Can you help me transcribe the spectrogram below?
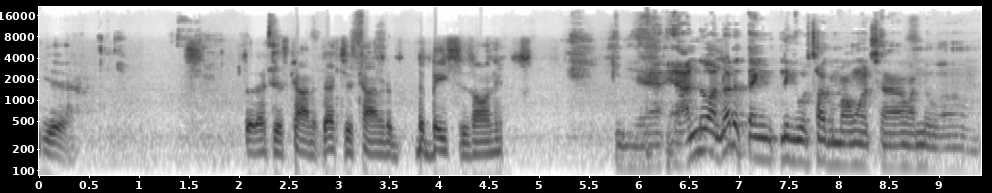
Yeah. So that's just kind of that's just kind of the, the basis on it. Yeah, and I know another thing nigga was talking about one time. I know um,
